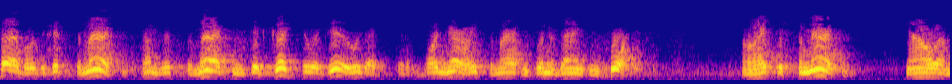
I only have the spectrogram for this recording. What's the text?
parable of the Good Samaritan. Some this Samaritan did good to a Jew that uh, ordinarily Samaritans wouldn't have done anything for. All right, the Samaritans. Now, um,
